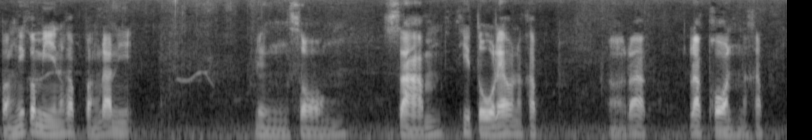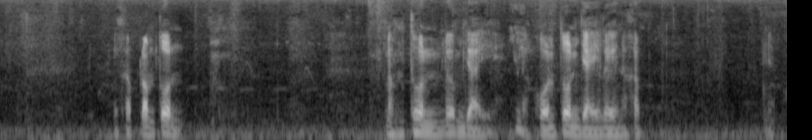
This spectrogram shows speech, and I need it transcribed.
ฝั่งนี้ก็มีนะครับฝั่งด้านนี้หนึ่งสองสามที่โตแล้วนะครับรากรากพรนะครับนี่ครับลำต้นลำต้นเริ่มใหญ่เนี่ยโคนต้นใหญ่เลยนะครับเนี่ยโค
